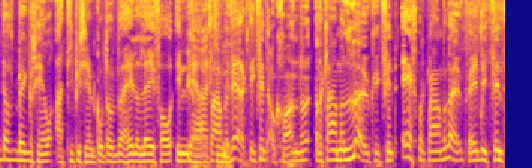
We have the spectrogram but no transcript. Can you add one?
dat ben ik misschien heel atypisch in. Dat komt ook mijn hele leven al in de Ja, reclame werkt. Ik vind ook gewoon reclame leuk. Ik vind echt reclame leuk. Weet je. Ik vind,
